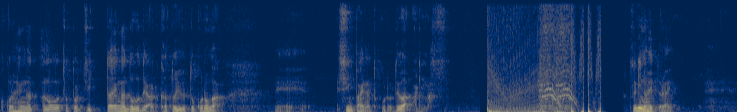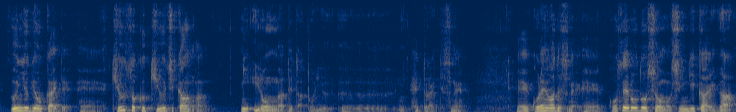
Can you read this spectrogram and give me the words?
ここら辺があのちょっと実態がどうであるかというところが、え心配なところではあります。次のヘッドライン。運輸業界で、えー、急速9時間案に異論が出たというヘッドラインですね。これはですね、厚生労働省の審議会が、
